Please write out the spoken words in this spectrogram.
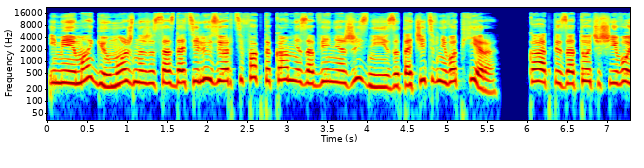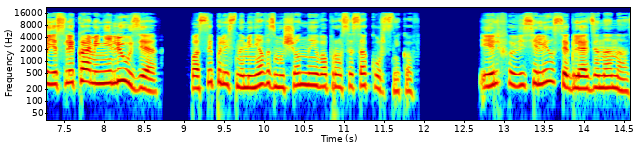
«Имея магию, можно же создать иллюзию артефакта камня забвения жизни и заточить в него Тхера. Как ты заточишь его, если камень — иллюзия?» Посыпались на меня возмущенные вопросы сокурсников. Эльф веселился, глядя на нас.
